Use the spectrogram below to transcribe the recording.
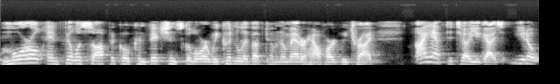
moral and philosophical convictions galore, we couldn't live up to them no matter how hard we tried. I have to tell you guys, you know,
